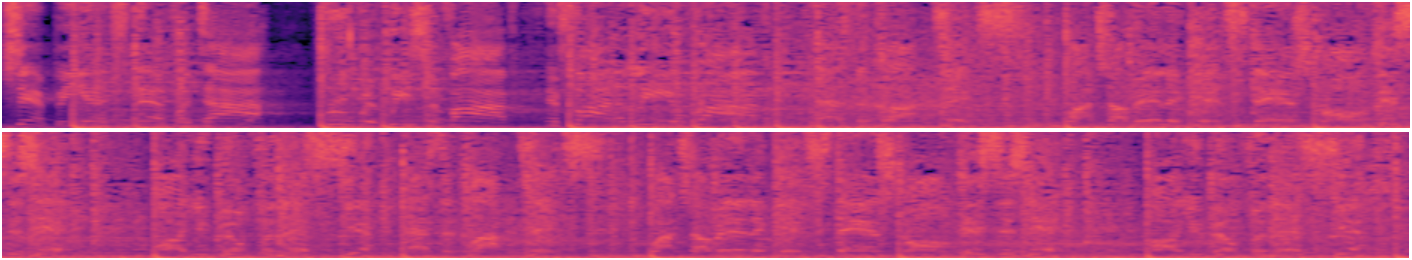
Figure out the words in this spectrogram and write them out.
Champions never die. Through it we survive and finally arrive. For this? Yeah.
